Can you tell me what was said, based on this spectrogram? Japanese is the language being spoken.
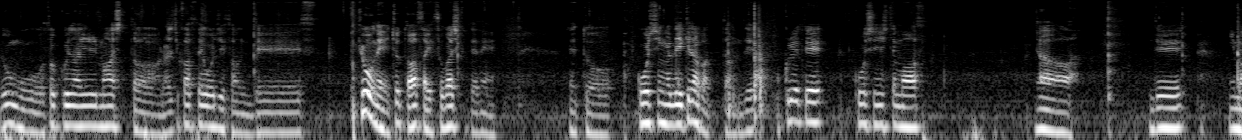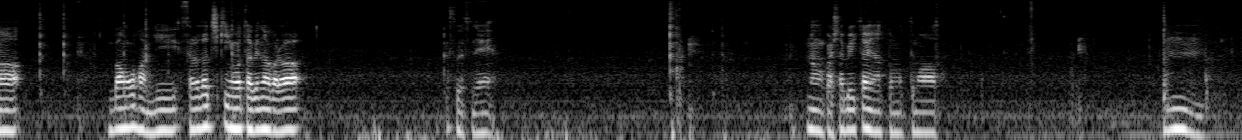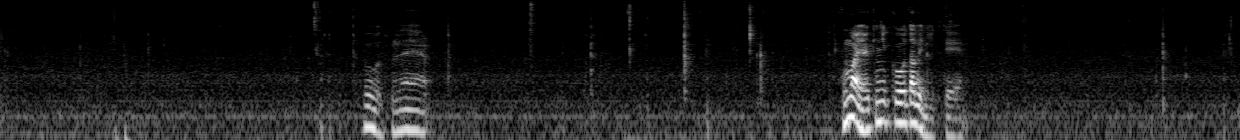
どうも遅くなりました。ラジカセおじさんです。今日ねちょっと朝忙しくてねえっと更新ができなかったんで遅れて更新してます。あー。で今晩ご飯にサラダチキンを食べながらそうですね。なんか喋りたいなと思ってます。そうですね。この前焼肉を食べに行って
